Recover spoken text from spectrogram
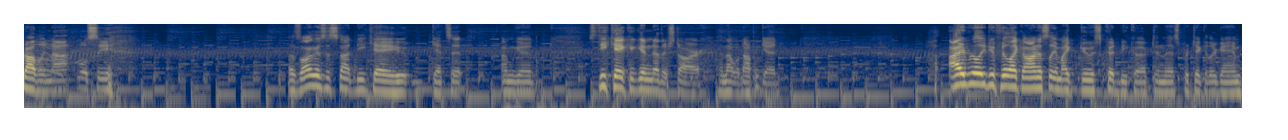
Probably not. We'll see. As long as it's not DK who gets it, I'm good. DK could get another star, and that would not be good. I really do feel like, honestly, my goose could be cooked in this particular game.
